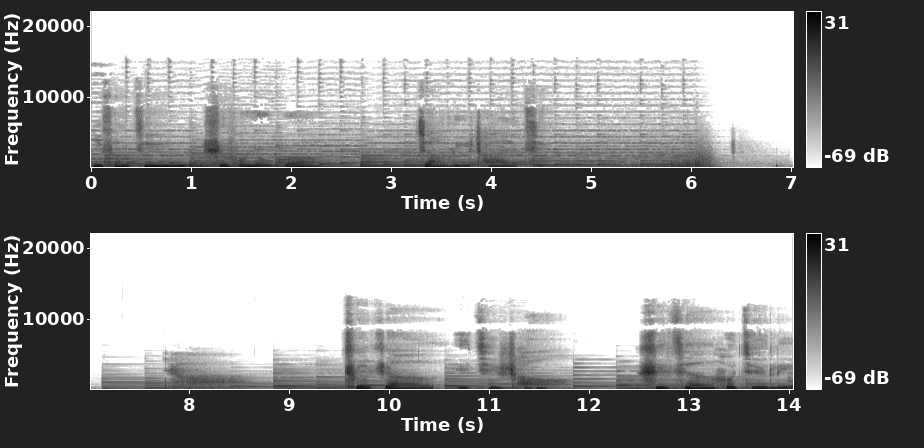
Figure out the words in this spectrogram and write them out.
你曾经是否有过这样的一场爱情？车站与机场，时间和距离。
